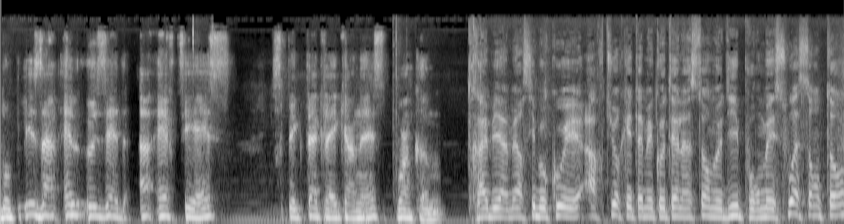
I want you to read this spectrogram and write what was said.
donc lézard, L-E-Z-A-R-T-S, spectacle avec un S.com. Très bien, merci beaucoup. Et Arthur, qui est à mes côtés à l'instant, me dit pour mes 60 ans.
